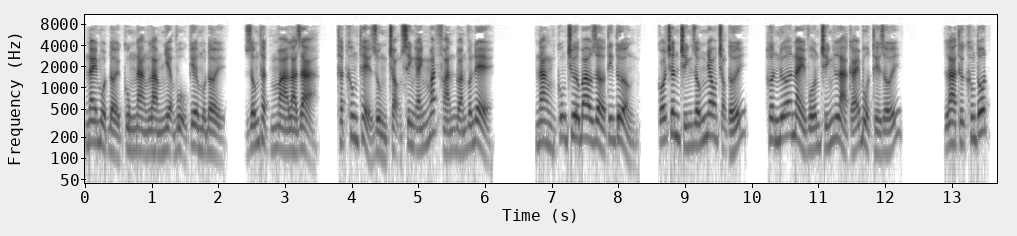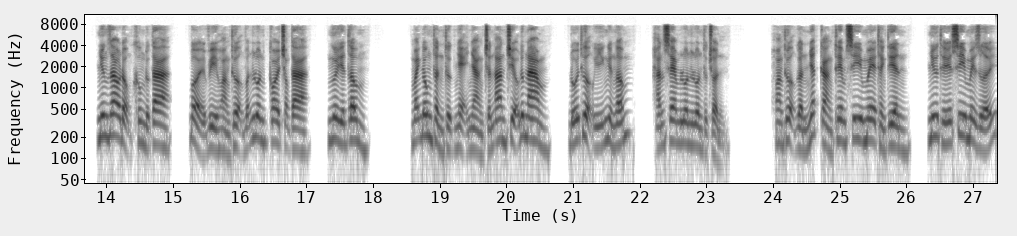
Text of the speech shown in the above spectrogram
nay một đời cùng nàng làm nhiệm vụ kia một đời, giống thật mà là giả, thật không thể dùng trọng sinh ánh mắt phán đoán vấn đề. Nàng cũng chưa bao giờ tin tưởng, có chân chính giống nhau trọng tới, hơn nữa này vốn chính là cái bột thế giới. Là thực không tốt, nhưng dao động không được ta, bởi vì Hoàng thượng vẫn luôn coi trọng ta, ngươi yên tâm. Mạnh đông thần thực nhẹ nhàng trấn an triệu Đức Nam, đối thượng ý nghiền ngẫm, hắn xem luôn luôn thực chuẩn. Hoàng thượng gần nhất càng thêm si mê thành tiên, như thế si mê dưới,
